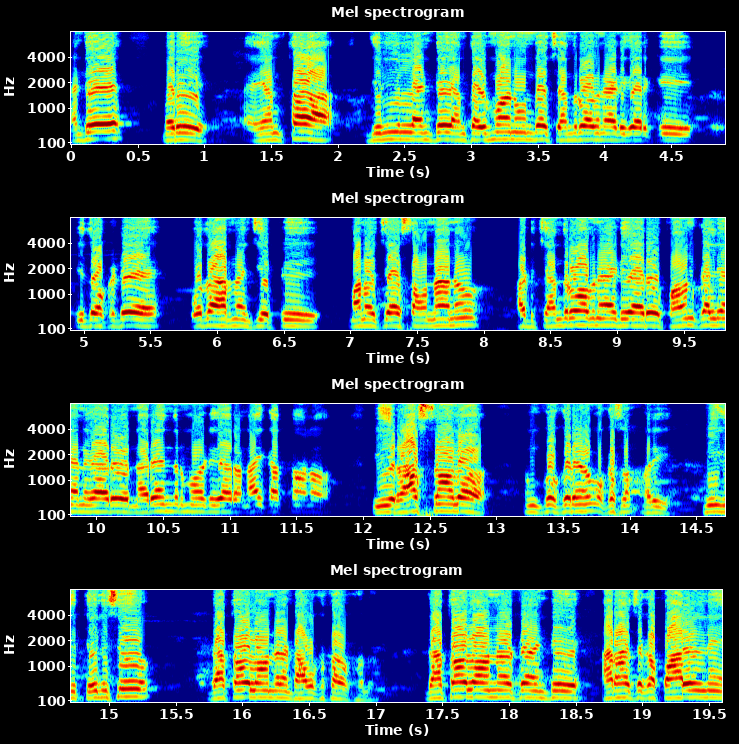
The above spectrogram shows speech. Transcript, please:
అంటే మరి ఎంత గిరిజనులంటే ఎంత అభిమానం ఉందో చంద్రబాబు నాయుడు గారికి ఇది ఒకటే ఉదాహరణ అని చెప్పి మనం చేస్తా ఉన్నాను. అటు చంద్రబాబు నాయుడు గారు పవన్ కళ్యాణ్ గారు నరేంద్ర మోడీ గారు నాయకత్వంలో ఈ రాష్ట్రంలో ఇంకొకరు ఒక మరి మీకు తెలుసు గతంలో ఉన్నటువంటి అవకతవకలు. గతంలో ఉన్నటువంటి అరాచక పాలనని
